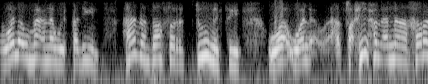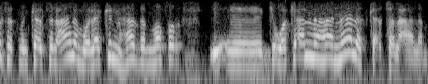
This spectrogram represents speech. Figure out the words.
ولو معنوي قليل، هذا النصر التونسي صحيح أنها خرجت من كأس العالم ولكن هذا النصر وكأنها نالت كأس العالم.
